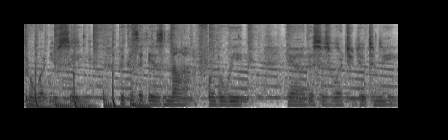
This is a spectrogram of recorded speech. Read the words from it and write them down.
for what you seek, because it is not for the weak. Yeah, this is what you did to me.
